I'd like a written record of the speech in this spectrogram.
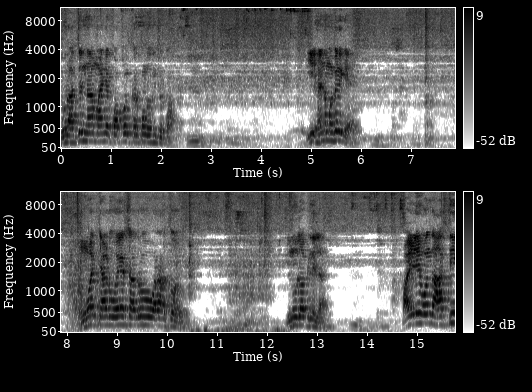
ಇವ್ರ ಅಜ್ಜನ್ನ ಮಾನ್ಯ ಕೊಪ್ಪಕ್ಕೆ ಕರ್ಕೊಂಡು ಹೋಗಿದ್ರಪ್ಪ. ಈ ಹೆಣ್ಣು ಮಗಳಿಗೆ ಮೂವತ್ತೆರಡು ವಯಸ್ಸಾದರೂ ಹೊರ ಹತ್ತೋರು. ಇನ್ನೂ ಲಗ್ನಿಲ್ಲ ಹಳ್ಳಿ ಒಂದು ಆಸ್ತಿ.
